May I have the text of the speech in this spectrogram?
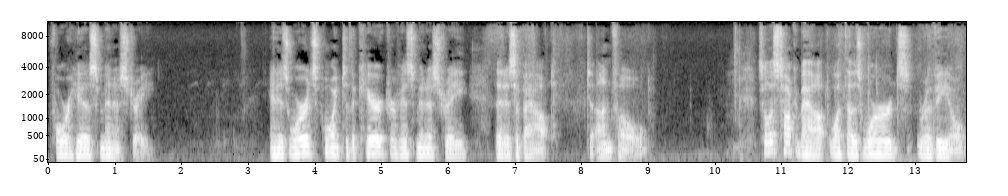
for his ministry and his words point to the character of his ministry that is about to unfold. So let's talk about what those words reveal.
